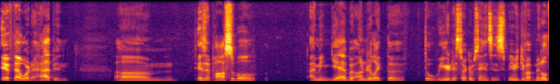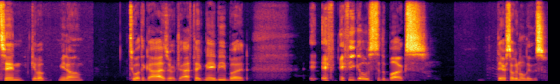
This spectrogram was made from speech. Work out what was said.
If that were to happen, um, is it possible? I mean, yeah, but under like the the weirdest circumstances, maybe give up Middleton, give up you know two other guys or a draft pick, maybe. But if if he goes to the Bucks, they're still going to lose.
